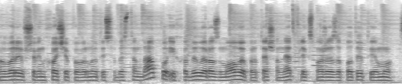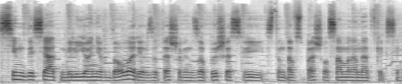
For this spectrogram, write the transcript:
говорив, що він хоче повернутися до стендапу, і ходили розмови про те, що Netflix може заплатити йому 70 мільйонів доларів за те, що він запише свій стендап спешл саме на Нетфліксі.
